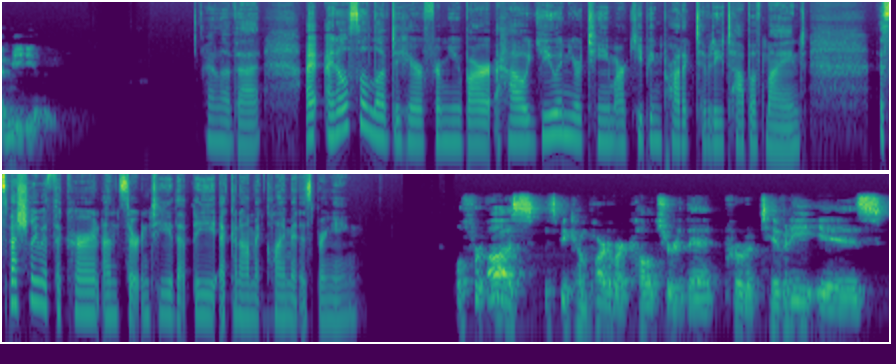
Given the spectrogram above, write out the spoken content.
immediately. I love that. I, would also love to hear from you, Bart, how you and your team are keeping productivity top of mind, especially with the current uncertainty that the economic climate is bringing. Well, for us, it's become part of our culture that productivity is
